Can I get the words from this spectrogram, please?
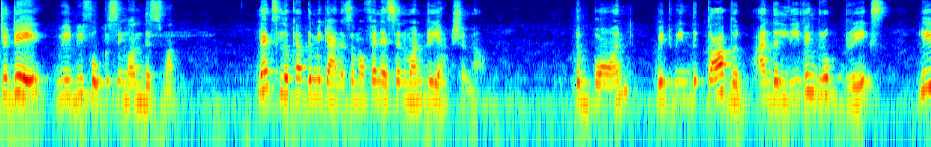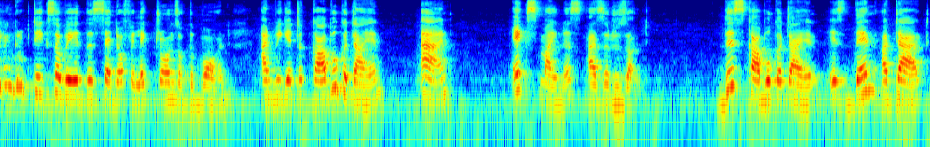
Today, we'll be focusing on this one. Let's look at the mechanism of an SN1 reaction now. The bond between the carbon and the leaving group breaks. Leaving group takes away the set of electrons of the bond and we get a carbocation and X minus as a result. This carbocation is then attacked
